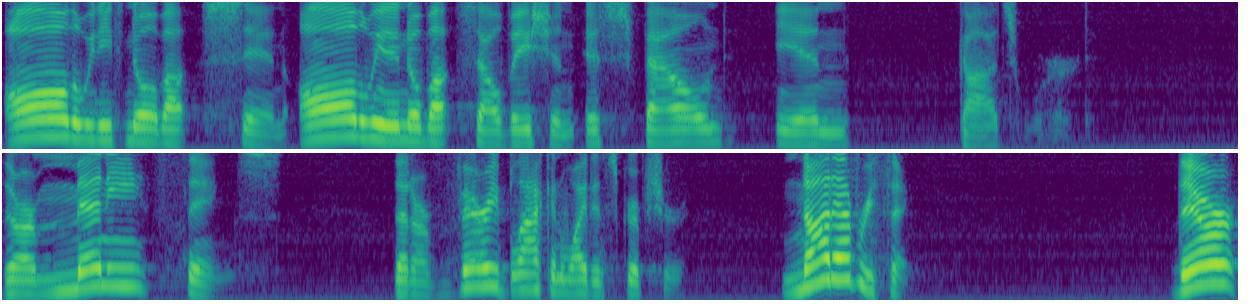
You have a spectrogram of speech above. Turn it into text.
all that we need to know about sin, all that we need to know about salvation is found in God's Word. There are many things that are very black and white in Scripture. Not everything. There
